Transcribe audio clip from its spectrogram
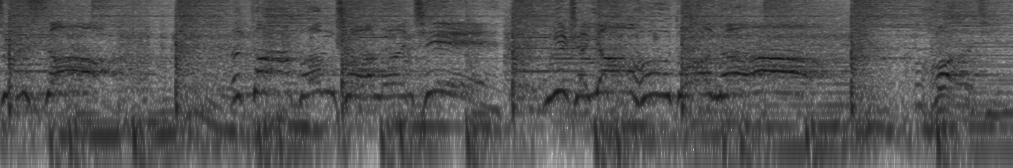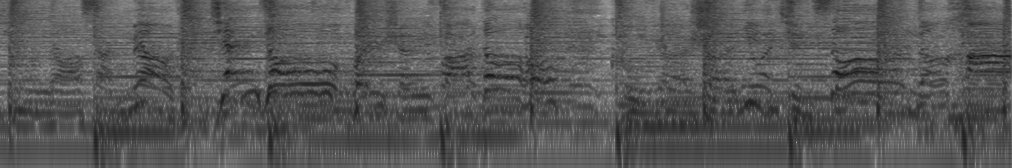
玩轻松，大风车轮起，你这有多能？伙计听了三秒钟前奏，浑身发抖，哭着说你的轻松能吓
